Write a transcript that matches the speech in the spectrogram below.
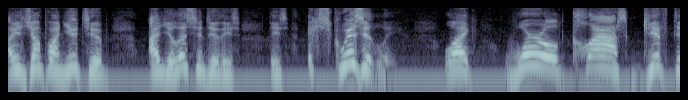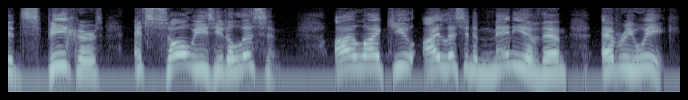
I mean, jump on YouTube and you listen to these, these exquisitely, like world class gifted speakers, it's so easy to listen. I, like you, I listen to many of them every week.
